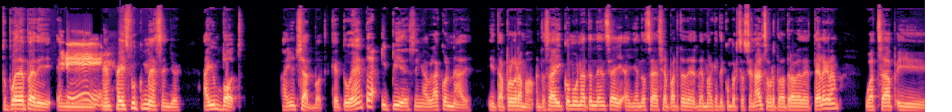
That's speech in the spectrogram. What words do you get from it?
tú puedes pedir en, en Facebook Messenger, hay un bot, hay un chatbot, que tú entras y pides sin hablar con nadie y está programado. Entonces hay como una tendencia yéndose hacia parte de, de, marketing conversacional, sobre todo a través de Telegram, WhatsApp y,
